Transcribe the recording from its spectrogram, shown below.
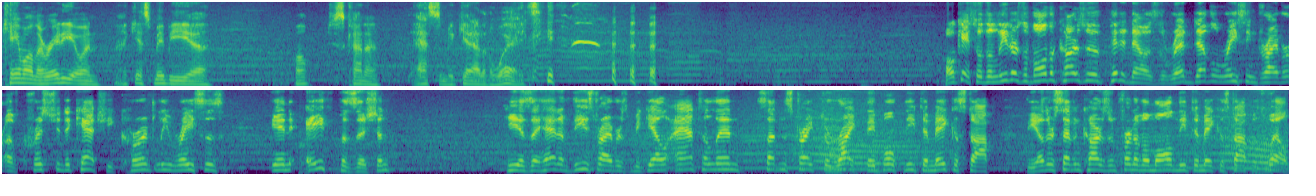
came on the radio and I guess maybe, uh, well, just kind of asked him to get out of the way. Okay, so the leaders of all the cars who have pitted now is the Red Devil Racing driver of Christian Tkach. He currently races in eighth position. He is ahead of these drivers, Miguel Antolin, Sudden Strike to right. They both need to make a stop. The other seven cars in front of them all need to make a stop as well.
